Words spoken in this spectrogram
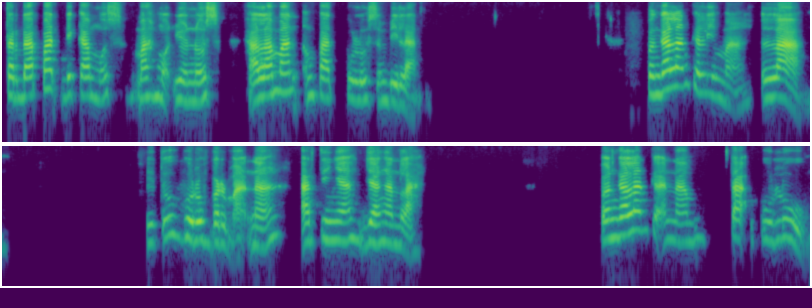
Terdapat di kamus Mahmud Yunus halaman 49. Penggalan kelima, la. Itu huruf bermakna, artinya janganlah. Penggalan keenam, tak kulu.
